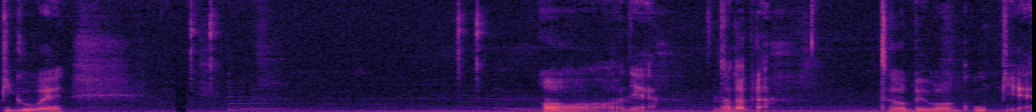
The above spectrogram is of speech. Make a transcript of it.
piguły. O, nie. No dobra. To było głupie.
